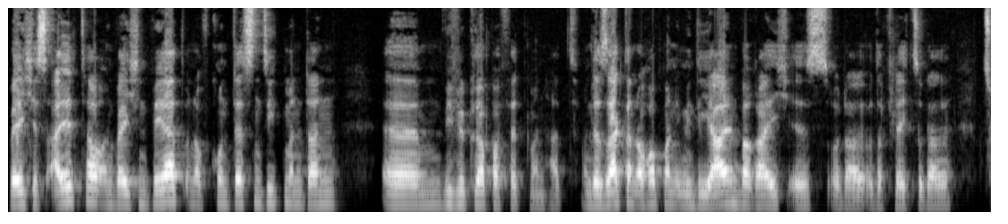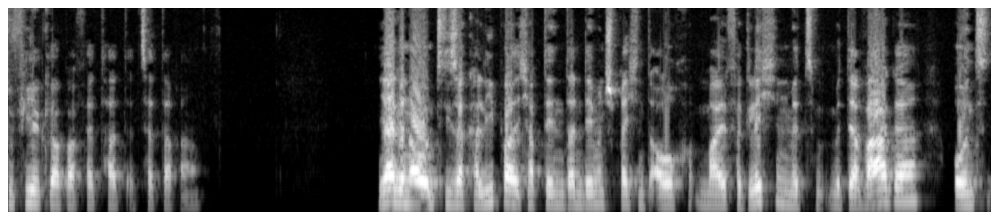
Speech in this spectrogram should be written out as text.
welches Alter und welchen Wert. Und aufgrund dessen sieht man dann, ähm, wie viel Körperfett man hat. Und er sagt dann auch, ob man im idealen Bereich ist oder, oder vielleicht sogar zu viel Körperfett hat, etc. Ja, genau, und dieser Kaliper, ich habe den dann dementsprechend auch mal verglichen mit, mit der Waage und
